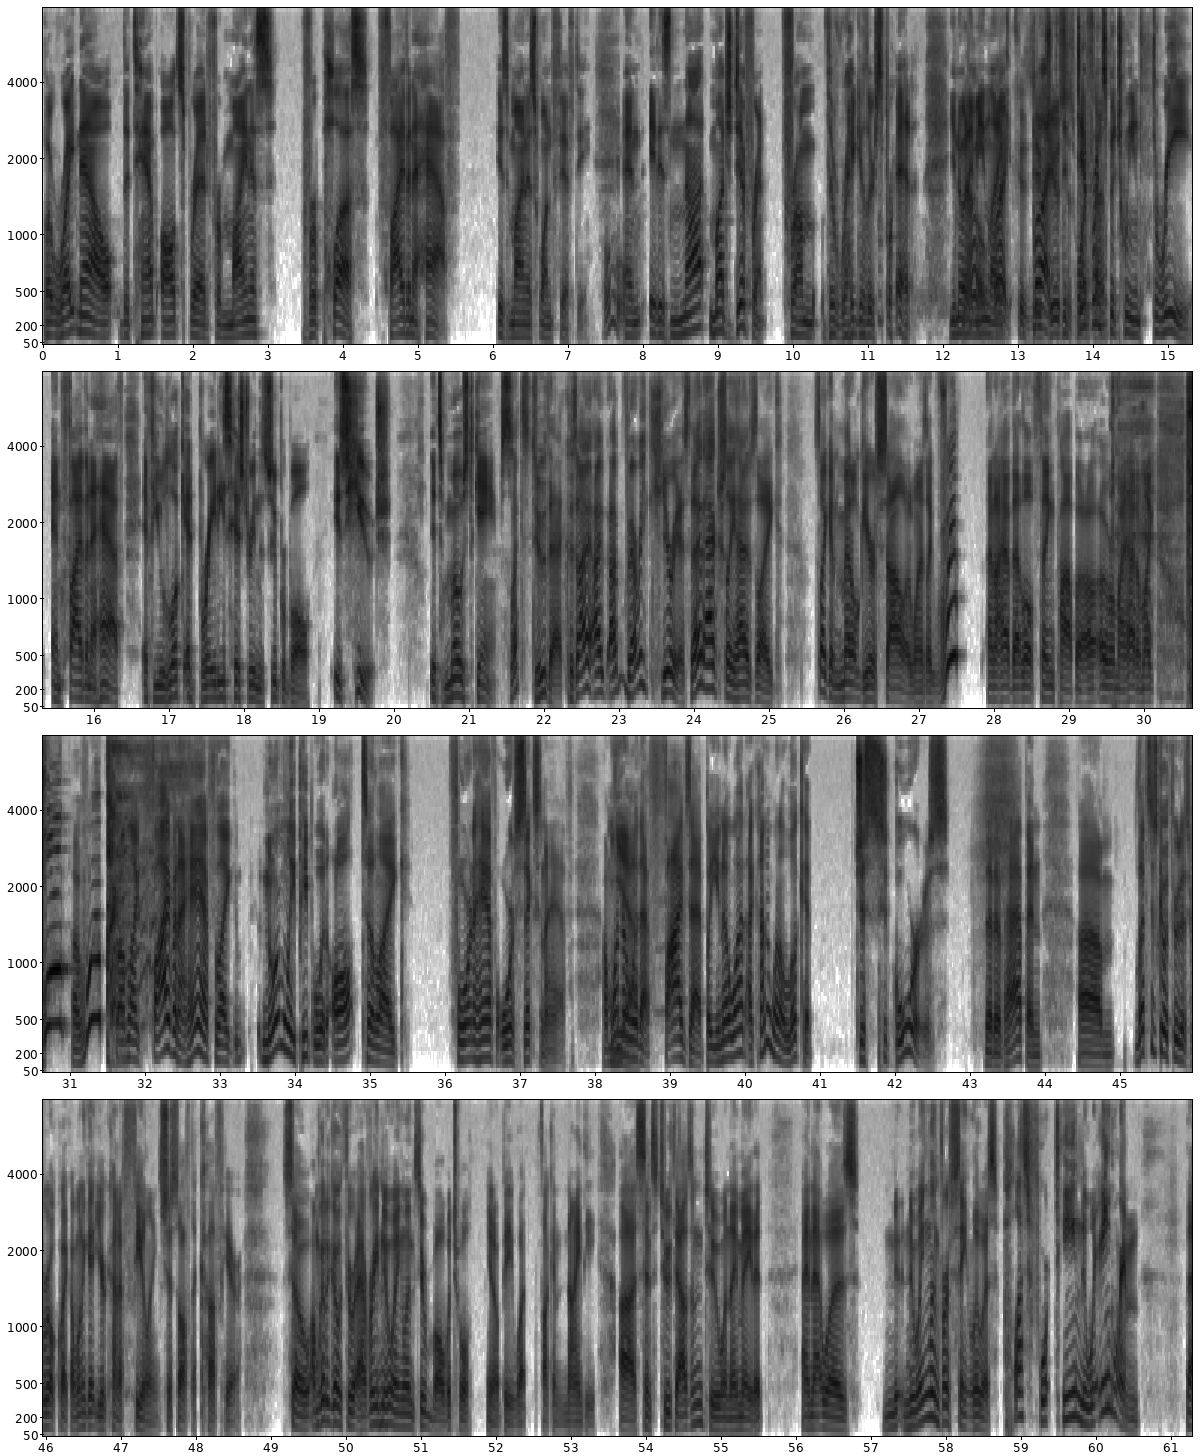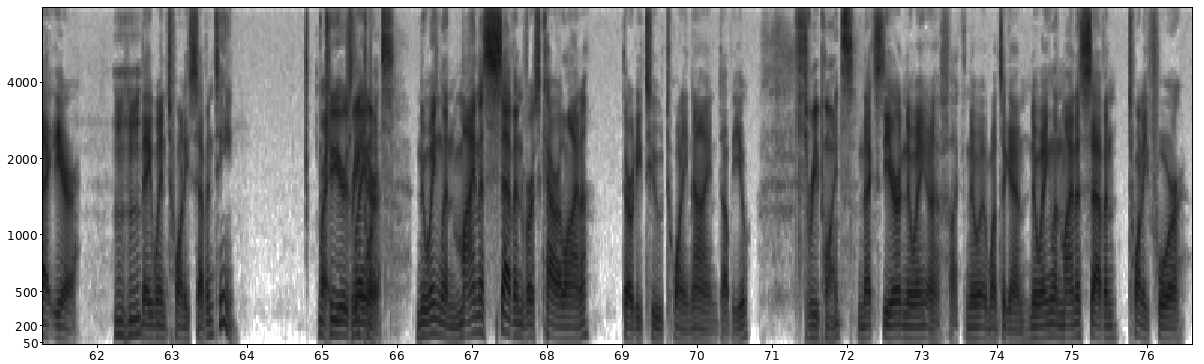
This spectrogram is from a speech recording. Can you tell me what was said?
But right now, the Tamp alt spread for minus for plus five and a half is minus 150, Ooh. and it is not much different from the regular spread. You know what I No, mean? right, Like, your but juice the is 110. difference between three and five and a half, if you look at Brady's history in the Super Bowl, is huge. It's most games. Let's do that because I, I I'm very curious. That actually has like it's like in Metal Gear Solid when it's like whoop, and I have that little thing pop uh, over my head. I'm like whoop, uh, whoop. I'm like five and a half. Like normally people would alt to like four and a half or six and a half. I'm wondering Yeah. where that five's at. But you know what? I kind of want to look at just scores that have happened. Um, let's just go through this real quick. I want to get your kind of feelings just off the cuff here. So I'm going to go through every New England Super Bowl, which will you know be what fucking 90 uh, since 2002 when they made it, and that was New England versus St. Louis plus 14 New England that year. Mm-hmm. They win 2017. Right. Two years Three later. points. New England minus seven versus Carolina, 32 29 W. Three points. Next year, New England, uh, fuck, New, once again, New England minus seven, 24.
